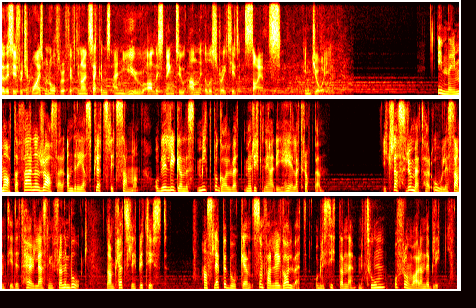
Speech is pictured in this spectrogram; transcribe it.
So, this is Richard Wiseman, author of 59 Seconds, and you are listening to Unillustrated Science. Enjoy. Inne i mataffären rasar Andreas plötsligt samman och blir liggandes mitt på golvet med ryckningar i hela kroppen. I klassrummet har Ole samtidigt högläsning från en bok då han plötsligt blir tyst. Han släpper boken som faller i golvet och blir sittande med tom och frånvarande blick.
